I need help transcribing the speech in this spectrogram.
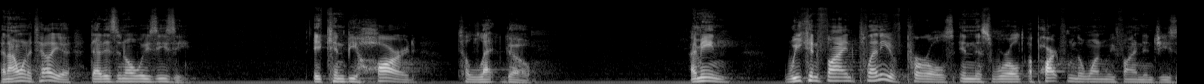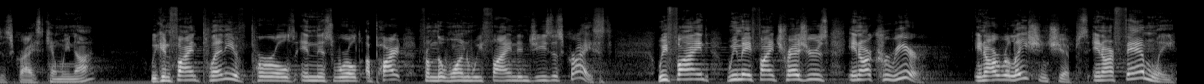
And I want to tell you, that isn't always easy. It can be hard to let go. I mean, we can find plenty of pearls in this world apart from the one we find in Jesus Christ, can we not? We can find plenty of pearls in this world apart from the one we find in Jesus Christ. We find we may find treasures in our career, in our relationships, in our family,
